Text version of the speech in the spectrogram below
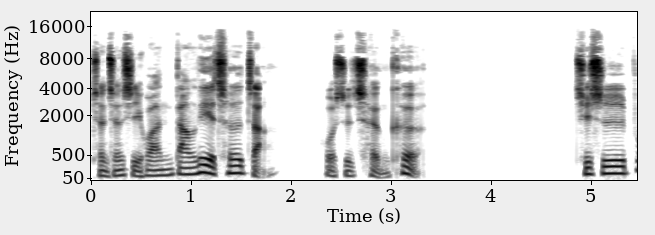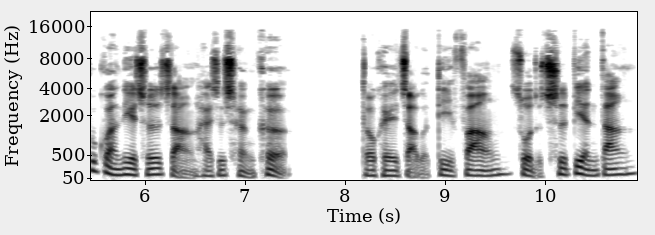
晨晨喜欢当列车长或是乘客。其实不管列车长还是乘客，都可以找个地方坐着吃便当。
